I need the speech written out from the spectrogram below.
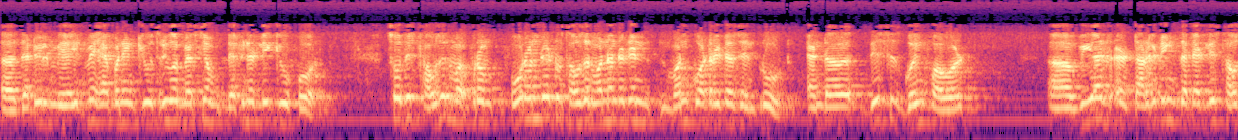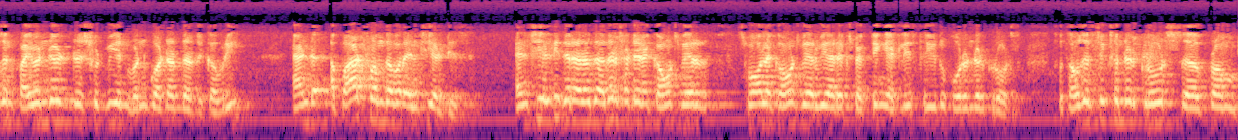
Uh, that will may, it may happen in Q3 or maximum definitely Q4. So this thousand from 400 to 1100 in one quarter it has improved, and uh, this is going forward. Uh, we are uh, targeting that at least 1500 should be in one quarter the recovery, and apart from our NCLTs, NCLT there are other certain accounts where small accounts where we are expecting at least 3 to 400 crores. So 1600 crores uh, from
